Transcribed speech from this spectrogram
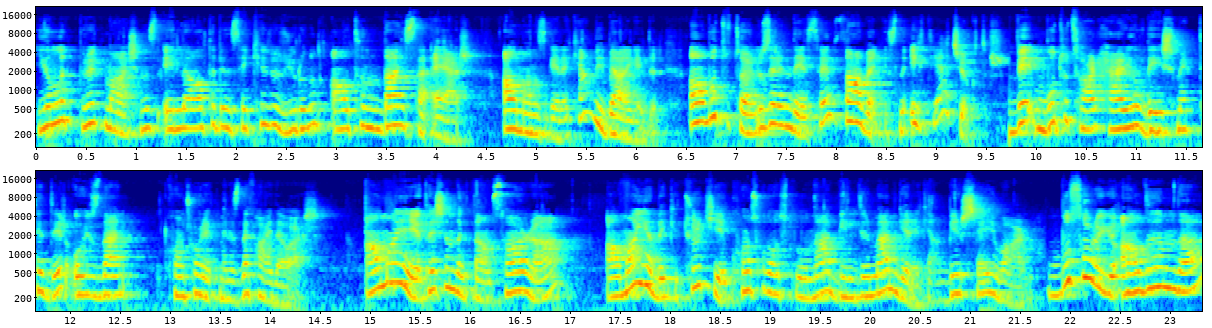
yıllık brüt maaşınız 56.800 euronun altındaysa eğer almanız gereken bir belgedir. Ama bu tutarın üzerindeyse ZA belgesine ihtiyaç yoktur. Ve bu tutar her yıl değişmektedir. O yüzden kontrol etmenizde fayda var. Almanya'ya taşındıktan sonra Almanya'daki Türkiye konsolosluğuna bildirmem gereken bir şey var mı? Bu soruyu aldığımda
